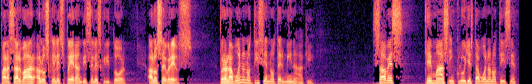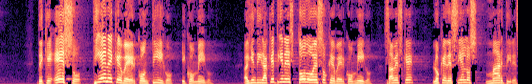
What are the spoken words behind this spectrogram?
para salvar a los que le esperan, dice el escritor a los hebreos. Pero la buena noticia no termina aquí. ¿Sabes qué más incluye esta buena noticia? De que eso tiene que ver contigo y conmigo. Alguien dirá, ¿qué tienes todo eso que ver conmigo? ¿Sabes qué? Lo que decían los mártires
